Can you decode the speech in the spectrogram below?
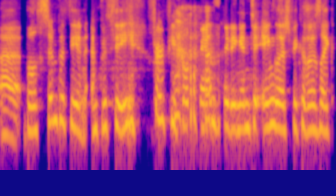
uh, both sympathy and empathy for people translating into English because I was like,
